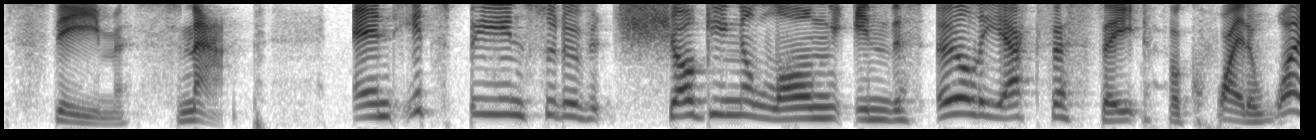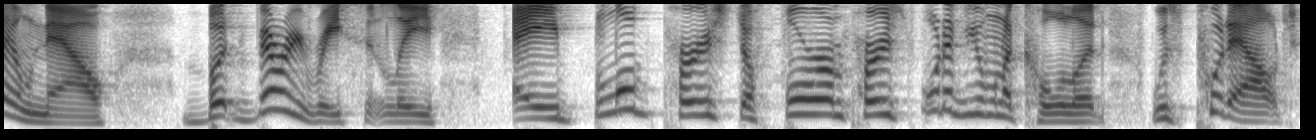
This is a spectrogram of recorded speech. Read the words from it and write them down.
Steam Snap. And it's been sort of chugging along in this early access state for quite a while now, but very recently, a blog post, a forum post, whatever you want to call it, was put out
